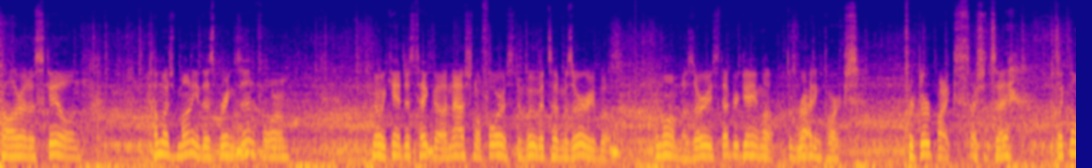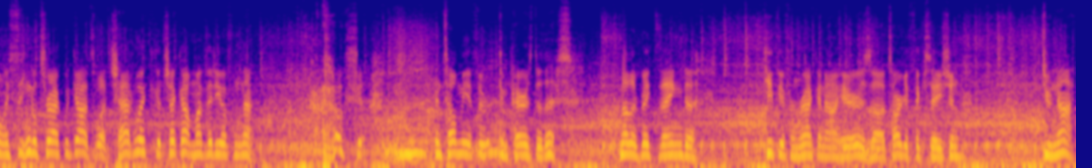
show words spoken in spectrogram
Colorado scale and how much money this brings in for them. No, we can't just take a national forest and move it to Missouri, but come on, Missouri, step your game up with the riding parks. For dirt bikes, I should say. Like the only single track we got is what, Chadwick? Go check out my video from that. oh shit. And tell me if it compares to this. Another big thing to keep you from wrecking out here is uh, target fixation. Do not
